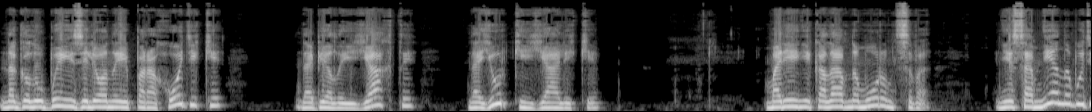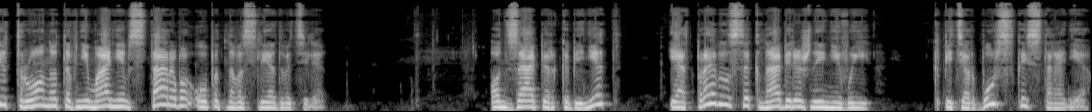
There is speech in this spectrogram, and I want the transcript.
на голубые зеленые пароходики, на белые яхты, на юркие ялики. Мария Николаевна Муромцева несомненно будет тронута вниманием старого опытного следователя. Он запер кабинет и отправился к набережной Невы, к петербургской стороне.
